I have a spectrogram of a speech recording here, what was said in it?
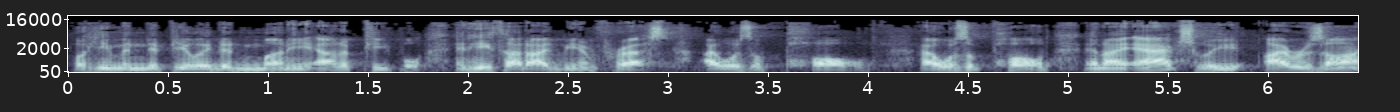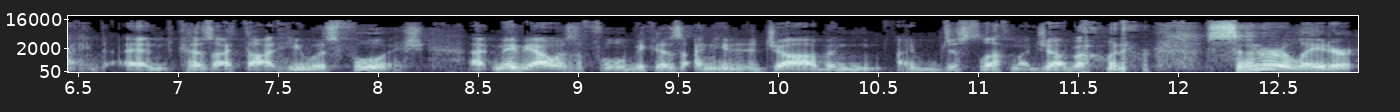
while he manipulated money out of people. And he thought I'd be impressed. I was appalled. I was appalled. And I actually, I resigned because I thought he was foolish. Uh, maybe I was a fool because I needed a job and I just left my job or whatever. Sooner or later,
